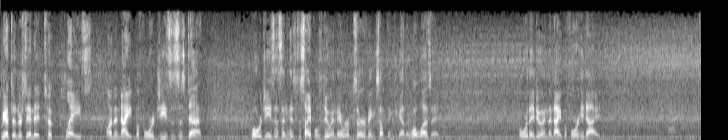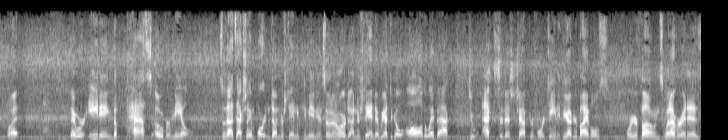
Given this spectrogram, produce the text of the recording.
we have to understand that it took place on the night before Jesus' death. What were Jesus and his disciples doing? They were observing something together. What was it? What were they doing the night before he died? What? They were eating the Passover meal. So that's actually important to understanding communion. So in order to understand it, we have to go all the way back to Exodus chapter 14. If you have your Bibles or your phones, whatever it is,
